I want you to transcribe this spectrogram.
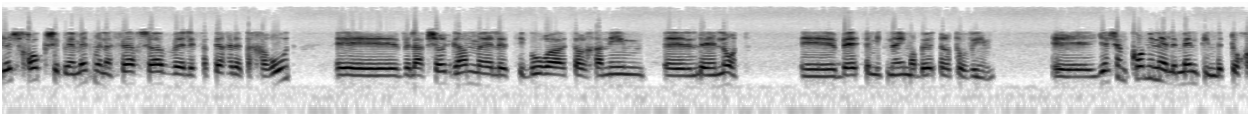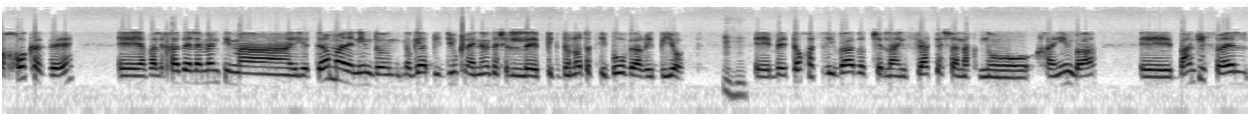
יש חוק שבאמת מנסה עכשיו לפתח את התחרות ולאפשר גם לציבור הצרכנים ליהנות אה, בעצם מתנאים הרבה יותר טובים. אה, יש שם כל מיני אלמנטים בתוך החוק הזה, אה, אבל אחד האלמנטים היותר מעניינים נוגע בדיוק לעניין הזה של פקדונות הציבור והריביות. Mm-hmm. בתוך הסביבה הזאת של האינפלציה שאנחנו חיים בה, בנק ישראל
